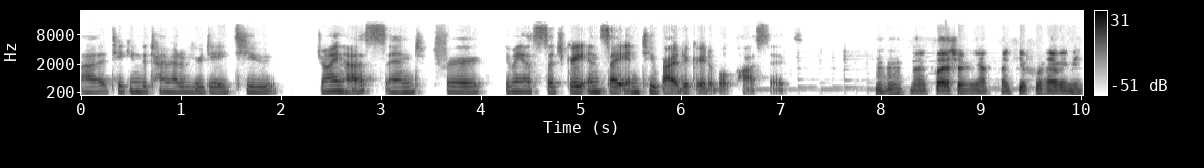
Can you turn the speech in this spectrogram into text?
uh, taking the time out of your day to join us and for giving us such great insight into biodegradable plastics. Mm-hmm. My pleasure. Yeah, thank you for having me.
